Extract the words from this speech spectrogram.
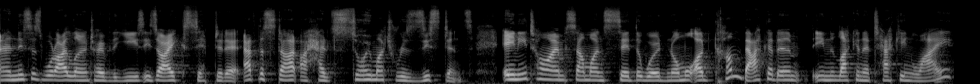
And this is what i learned over the years is i accepted it. At the start i had so much resistance. Anytime someone said the word normal i'd come back at them in like an attacking way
